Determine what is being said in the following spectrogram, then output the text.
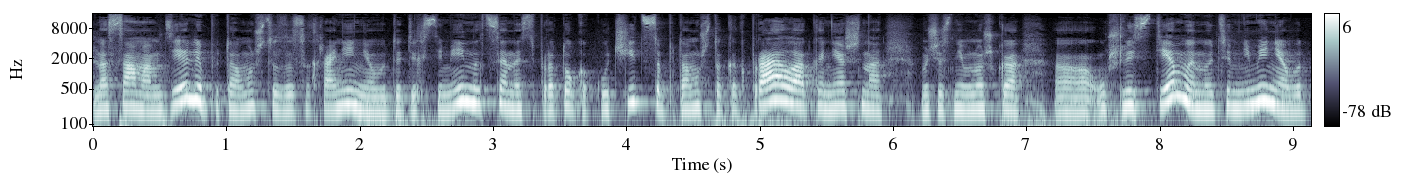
на самом деле, потому что за сохранение вот этих семейных ценностей, про то, как учиться, потому что, как правило, конечно, мы сейчас немножко э, ушли с темы, но тем не менее, вот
